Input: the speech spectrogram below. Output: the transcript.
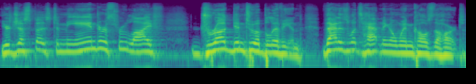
You're just supposed to meander through life, drugged into oblivion. That is what's happening on When Calls the Heart.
